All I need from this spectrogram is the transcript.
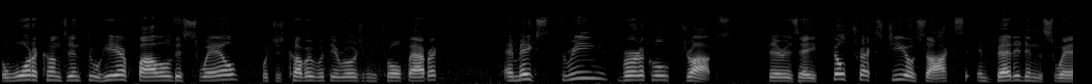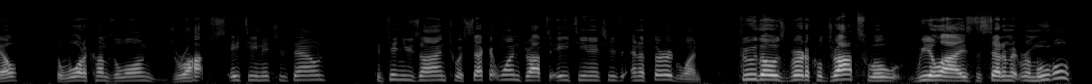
The water comes in through here, follows this swale, which is covered with the erosion control fabric, and makes three vertical drops. There is a Filtrexx Geosox embedded in the swale. The water comes along, drops 18 inches down, continues on to a second one, drops 18 inches, and a third one. Through those vertical drops, we'll realize the sediment removal.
